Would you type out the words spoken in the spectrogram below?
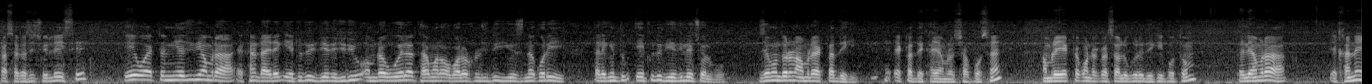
কাছাকাছি চলে এসেছে এই ওয়ারটা নিয়ে যদি আমরা এখানে ডাইরেক্ট এটুতে দিয়ে দিই যদি আমরা ওয়েল আর থার্মাল ওভারলোড যদি ইউজ না করি, তাহলে কিন্তু এটুতে দিয়ে দিলে চলবো। যেমন ধরুন আমরা একটা দেখি, একটা দেখাই আমরা সাপোজ হ্যাঁ? আমরা এই একটা কন্ট্রাক্টর চালু করে দেখি প্রথম। তাহলে আমরা এখানে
